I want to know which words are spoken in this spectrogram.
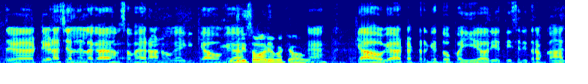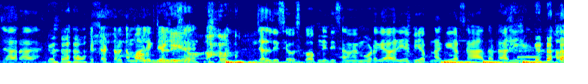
ते- टेढ़ा चलने लगा है हम सब हैरान हो गए कि क्या हो गया। इतनी सवारियों का क्या होगा हैं, क्या हो गया? टट्टर के दो पहिए और ये तीसरी तरफ़ कहाँ जा रहा है? फिर टट्टर का मालिक जल्दी से जल्दी से उसको अपनी दिशा में मोड़ गया और ये भी अपना गियर से हाथ उठा लिए। और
